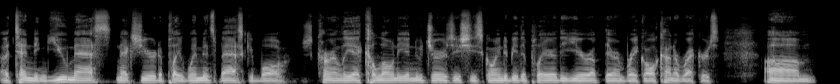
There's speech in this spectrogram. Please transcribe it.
attending UMass next year to play women's basketball. She's currently at Colonia, New Jersey. She's going to be the player of the year up there and break all kind of records. Um,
